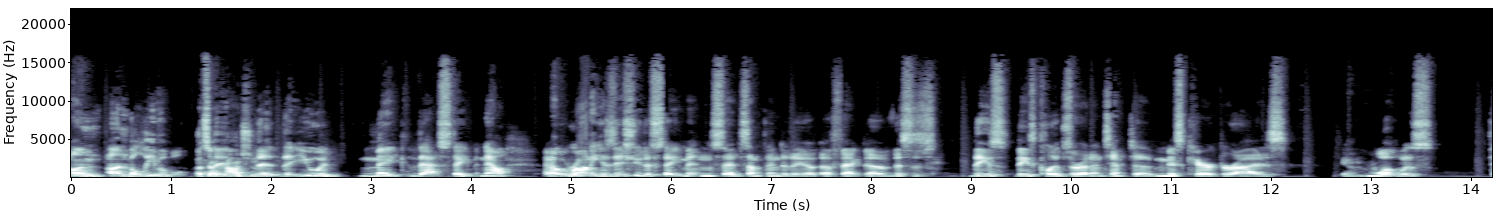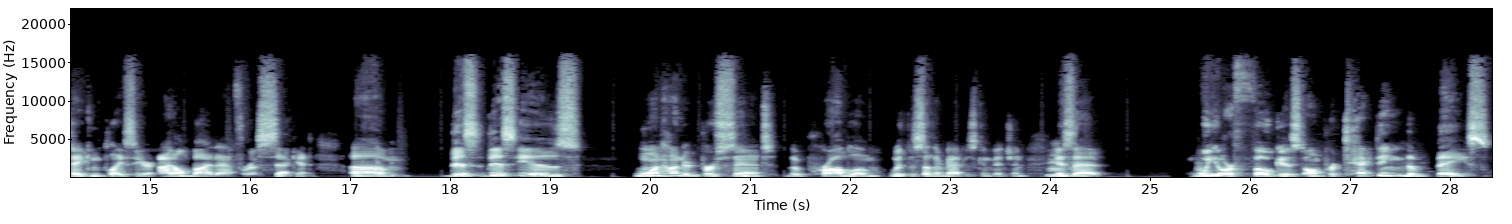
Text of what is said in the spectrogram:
un, unbelievable. That's that, unconscionable. that that you would make that statement. Now I know Ronnie has issued a statement and said something to the effect of this is these these clips are an attempt to mischaracterize Yeah. what was taking place here. I don't buy that for a second. Um, this this is 100% the problem with the Southern Baptist Convention is Mhm. that we are focused on protecting the base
